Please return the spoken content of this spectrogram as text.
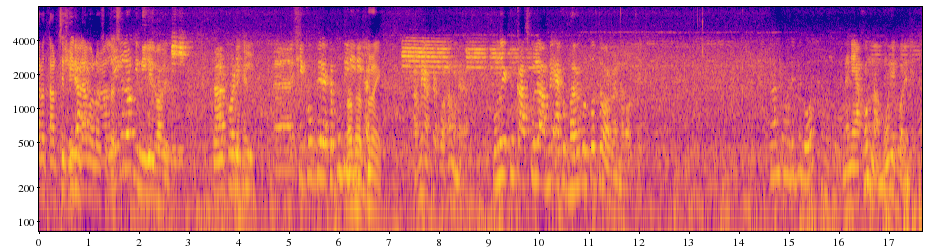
আরও তার চেয়ে তিন ডাবল ওষুধ আছে। এগুলো কি নিজের ভাবে তারপরে কি শিক্ষকদের একটা প্রতিনিধি থাকে। আপনি একটা কথা মনে রাখেন। কোনো একটু কাজ করলে আপনি এককভাবে করে করতে পারবেন না বলতে। মানে এখন না মনে করেন এটা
